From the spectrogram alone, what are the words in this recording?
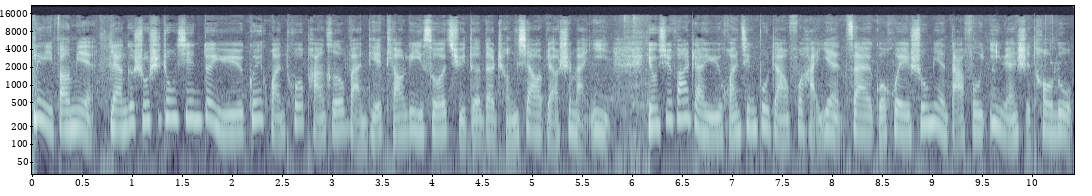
另一方面，两个熟食中心对于归还托盘和碗碟条例所取得的成效表示满意。永续发展与环境部长傅海燕在国会书面答复议员时透露，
